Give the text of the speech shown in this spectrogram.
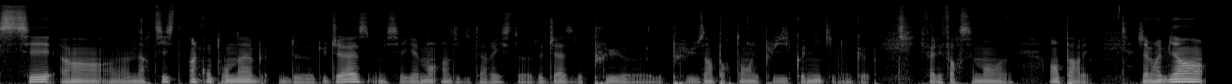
c'est un, artiste incontournable du jazz, mais c'est également un des guitaristes de jazz les plus, euh, les plus importants, les plus iconiques, et donc euh, il fallait forcément euh, en parler. J'aimerais bien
